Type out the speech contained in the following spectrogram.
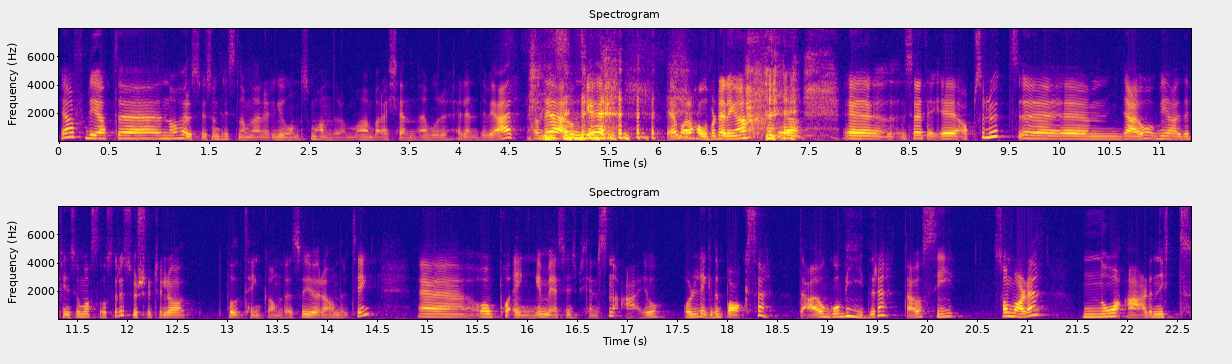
Ja, fordi at uh, nå høres det ut som kristendommen er en religion som handler om å bare erkjenne hvor elendige vi er. Og det er jo ikke Det er bare halve fortellinga. Ja. uh, så jeg, uh, absolutt. det, er jo, har, det finnes jo masse også ressurser til å både tenke annerledes og gjøre andre ting. og poenget med synsbekjennelsen er jo å legge det bak seg. Det er jo å gå videre. Det er jo å si sånn var det. Nå er det nytt.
